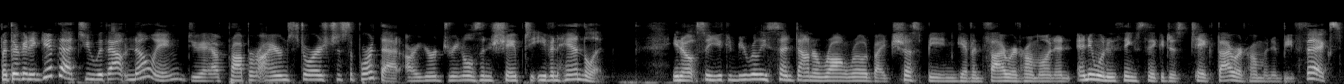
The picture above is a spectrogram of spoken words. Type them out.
But they're going to give that to you without knowing do you have proper iron storage to support that? Are your adrenals in shape to even handle it? You know, so you can be really sent down a wrong road by just being given thyroid hormone. And anyone who thinks they could just take thyroid hormone and be fixed,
